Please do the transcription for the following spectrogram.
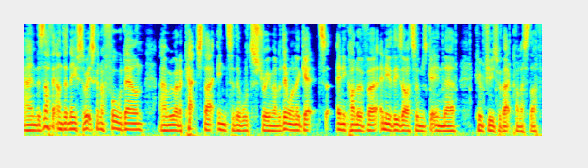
and there's nothing underneath, so it's going to fall down, and we want to catch that into the water stream. And I didn't want to get any kind of uh, any of these items getting there confused with that kind of stuff.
